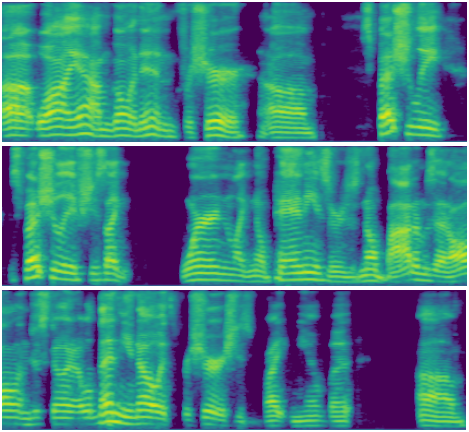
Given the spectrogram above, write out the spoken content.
Uh, well, yeah, I'm going in for sure. Um, especially, especially if she's like wearing like no panties or just no bottoms at all, and just doing it. Well, then you know it's for sure she's biting you. But, um,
